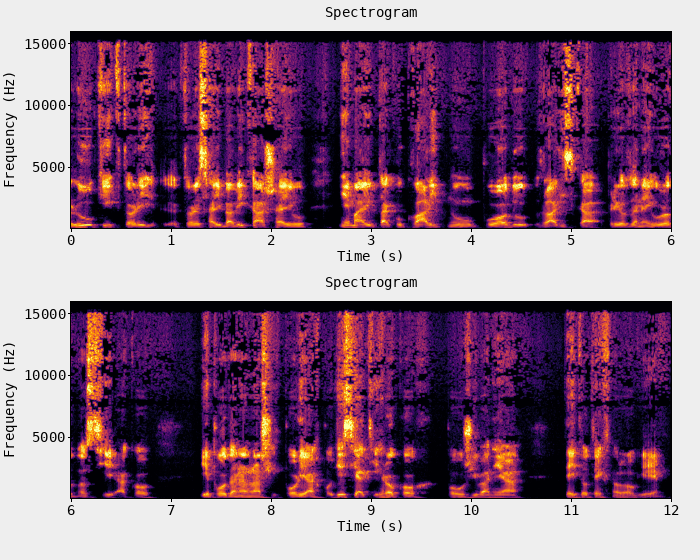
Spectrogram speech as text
lúky, ktorý, ktoré sa iba vykášajú, nemajú takú kvalitnú pôdu z hľadiska prirodzenej úrodnosti, ako je pôda na našich poliach po desiatich rokoch používania tejto technológie.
